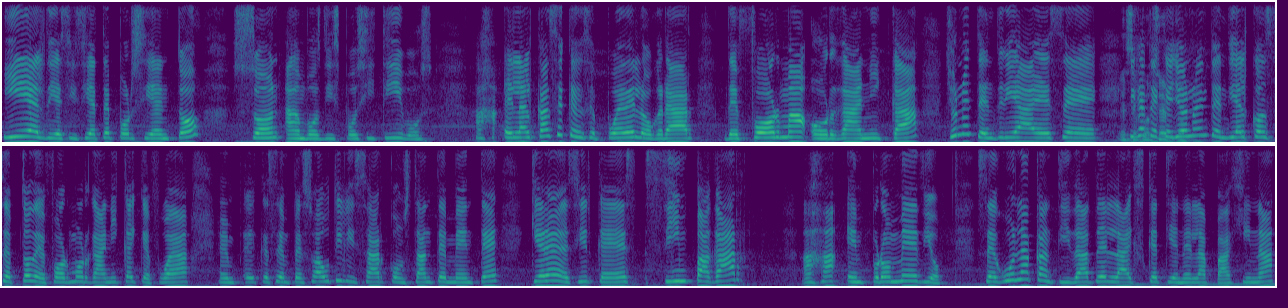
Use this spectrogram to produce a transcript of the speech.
y el 17% son ambos dispositivos. El alcance que se puede lograr de forma orgánica, yo no entendría ese, fíjate que yo no entendía el concepto de forma orgánica y que fue em, eh, que se empezó a utilizar constantemente, quiere decir que es sin pagar. Ajá, en promedio, según la cantidad de likes que tiene la página,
